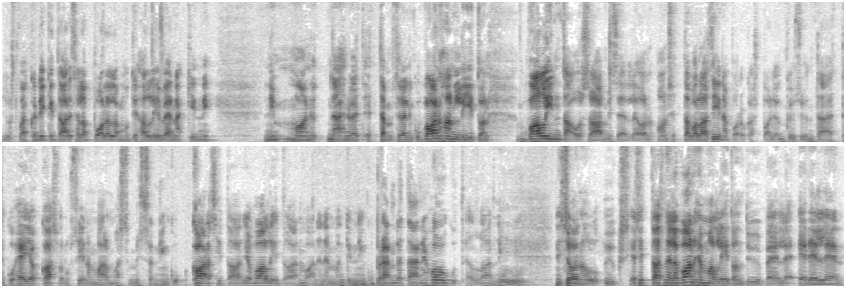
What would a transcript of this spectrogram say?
just vaikka digitaalisella puolella, mutta ihan livenäkin, niin, niin mä oon nyt nähnyt, että, että tämmöiselle niin kuin vanhan liiton valintaosaamiselle on, on sitten tavallaan siinä porukassa paljon kysyntää, että kun he ei ole kasvanut siinä maailmassa, missä niin kuin karsitaan ja valitaan, vaan enemmänkin niin kuin brändätään ja houkutellaan, niin, mm. niin se on ollut yksi. Ja sitten taas näille vanhemman liiton tyypeille edelleen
